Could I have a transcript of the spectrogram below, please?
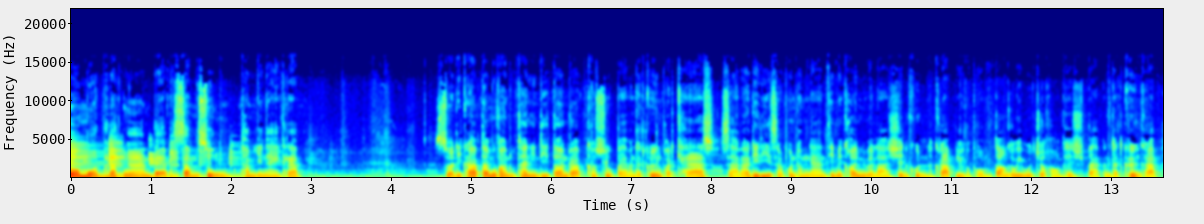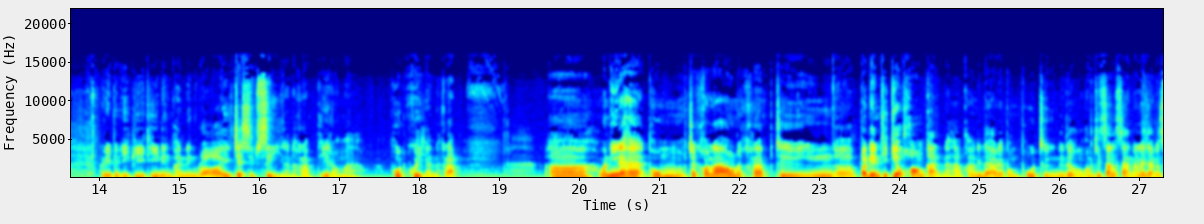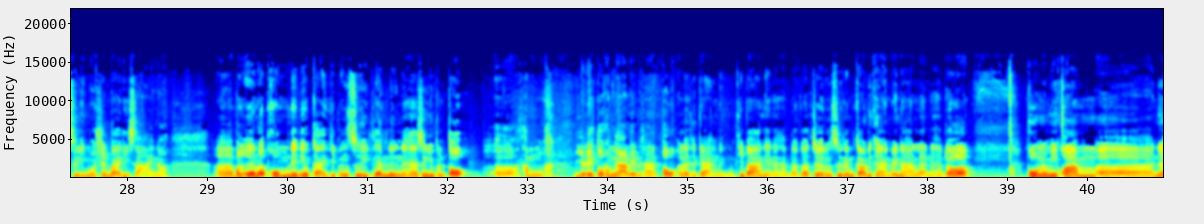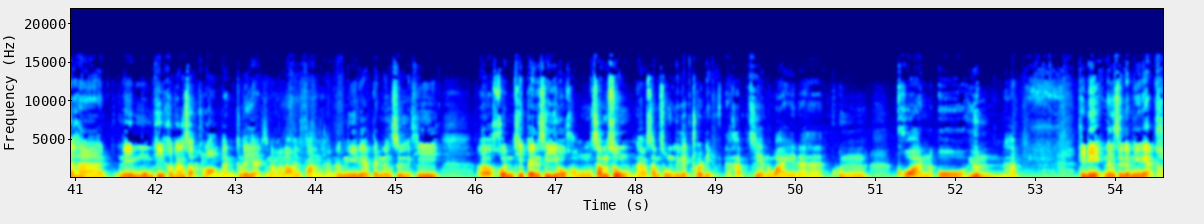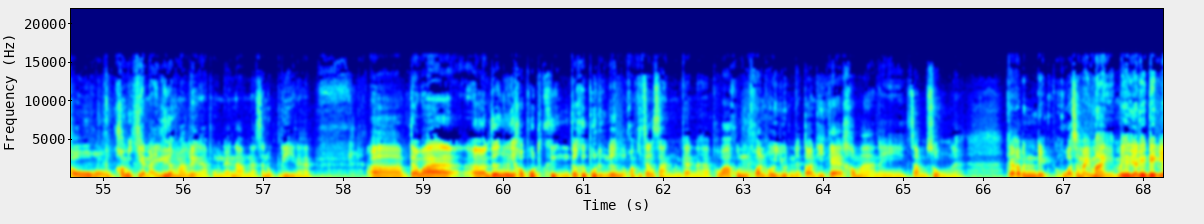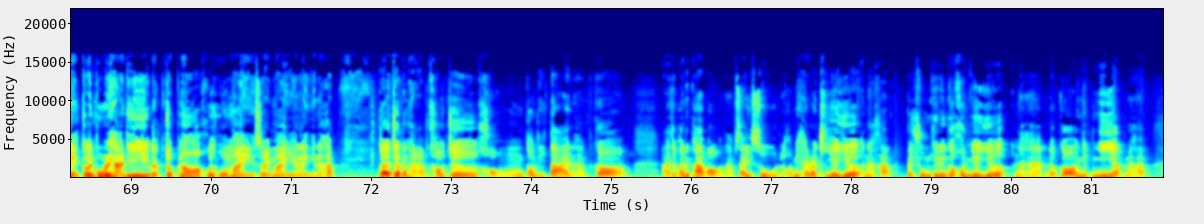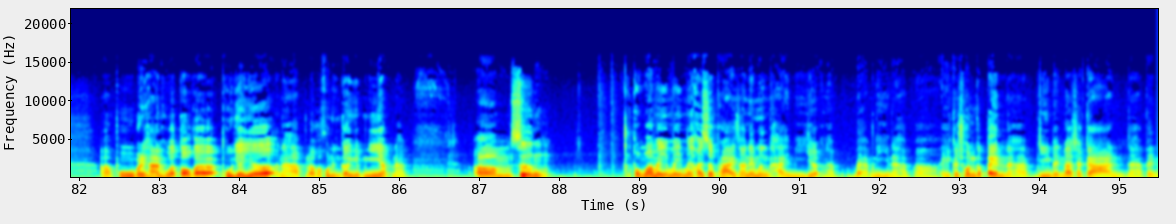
รโมทพนักงานแบบซัมซุงทำยังไงครับ สวัสดีครับ ท่านผู้ฟังทุกท่านยินดีต้อนรับเข้าสู่แปดบรรทัดครึ่งพอดแคสต์สาระดีๆสำหรับคนทำงานที่ไม่ค่อยมีเวลาเช่นคุณนะครับ อยู่กับผมต้องกวีวุฒิเจ้าของเพจแปดบรรทัดครึ่งครับวันนี้เป็น EP ที่ 1174 แล้วนะครับ ที่เรามาพูดคุยกันนะครับวันนี้นะฮะผมจะขอเล่านะครับถึงประเด็นที่เกี่ยวข้องกันนะครับ ครั้งที่แล้วเนี่ยผมพูดถึงในเรื่องของความคิดสร้างสรรค์อะไรจากหนังสือ Emotion by Design เนาะ บังเอิญว่าผมได้มีโอกาสหยิบหนังสืออีกเล่มหนึ่งนะฮะซึ่งอยู่บนโต๊ะทำอย่าเรียกโต๊ะทำงานเลยนะฮะโต๊ะอะไรสักอย่างหนึ่งที่บ้านเนี่ยนะครับแล้วก็เจอหนังสือเล่มเก่าที่เคยอ่านไว้นานแล้วนะครับแล้วก็เพราะว่ามันมีความเนื้อหาในมุมที่ค่อนข้างสอดคล้องกัน ก็เลยอยากจะนำมาเล่าให้ฟังนะครับเล่มนี้เนี่ยเป็นหนังสือที่คนที่เป็น CEO ของซัมซุงนะครับซัมซุงอิเล็กทรอนิกส์นะครับเขียนไว้นะฮะคุณควานโอยุนนะครับทีนี้หนังสือเล่มนี้เนี่ยเขาเขามีเขียนหลายเรื่องมากเลยนะผมแนะนำนะสนุกดีนะครับ แต่ว่าเรื่องนึงที่เขาพูดถึงก็คือพูดถึงเรื่องความคิดสร้างสรรค์เหมือนกันนะครับเพราะว่าคุณควอนโฮยุนเนี่ยตอนที่แกเข้ามาในซัมซุงนะแกก็เป็นเด็กหัวสมัยใหม่ ไม่อย่าเรียกเด็กเลย ก็เป็นผู้บริหารที่แบบจบนอกหัวหัวใหม่สมัยใหม่อะไรเงี้ยนะครับ ก็เจอปัญหา culture ของเกาหลีใต้นะครับ ก็อาจจะพอนึกภาพออกนะครับใส่สูตรแล้วก็มีไฮรักีเยอะๆนะครับประชุมทีนึงก็คนเยอะๆนะฮะแล้วก็เงียบๆนะครับผู้บริหารหัวโต๊ะก็พูดเยอะๆนะครับแล้วก็คนอื่นก็เงียบๆนะครับซึ่ง ผมว่าไม่ไม่ไม่ค่อยเซอร์ไพรส์นะในเมืองไทยมีเยอะนะครับแบบนี้นะครับเอกชนก็เป็นนะครับ ยิ่งเป็นราชการนะเป็น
